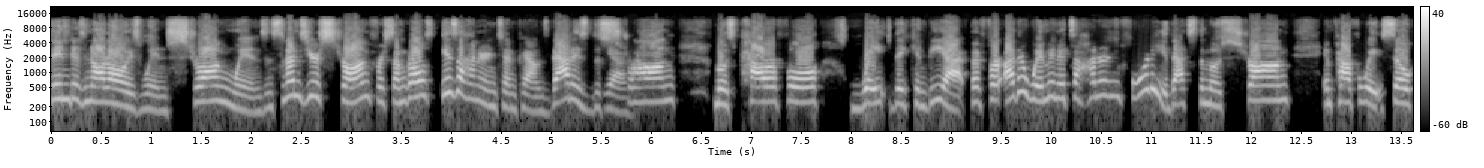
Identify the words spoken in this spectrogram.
thin does not always win. Strong wins. And sometimes you're strong for some girls is 110 pounds. That is the yeah. strong most powerful weight they can be at. But for other women it's 140 that's the most strong and powerful weight. So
